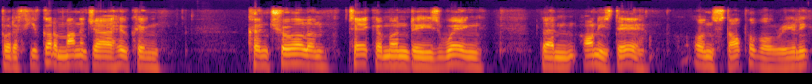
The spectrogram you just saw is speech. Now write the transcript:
But if you've got a manager who can control him, take him under his wing, then on his day, unstoppable, really.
